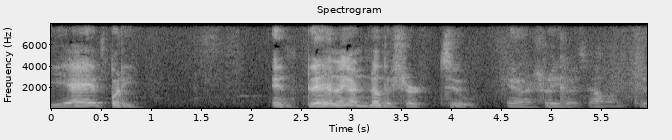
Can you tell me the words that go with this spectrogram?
Yeah, buddy. And then I got another shirt too. Yeah, I'll show you guys that one too.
